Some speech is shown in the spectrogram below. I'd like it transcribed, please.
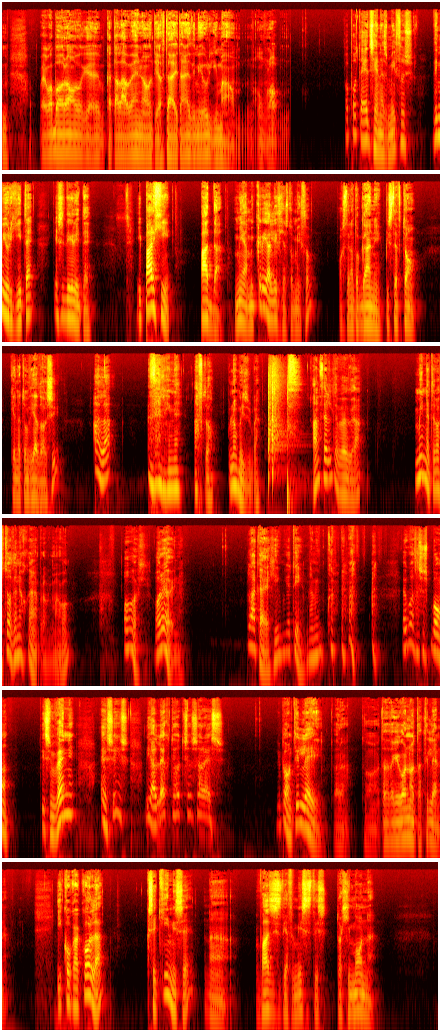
εγώ μπορώ και καταλαβαίνω ότι αυτά ήταν δημιούργημα. Οπότε έτσι ένας μύθος δημιουργείται και συντηρείται. Υπάρχει πάντα μία μικρή αλήθεια στο μύθο, ώστε να τον κάνει πιστευτό και να τον διαδώσει, αλλά δεν είναι αυτό που νομίζουμε. Αν θέλετε βέβαια, μείνετε με αυτό, δεν έχω κανένα πρόβλημα εγώ. Όχι, ωραίο είναι. Πλάκα έχει, γιατί, να μην... Εγώ θα σας πω τι συμβαίνει, εσείς διαλέγετε ό,τι σας αρέσει. Λοιπόν, τι λέει τώρα; Τα, τα γεγονότα, τι λένε. Η Coca-Cola ξεκίνησε να βάζει στις διαφημίσεις της το χειμώνα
